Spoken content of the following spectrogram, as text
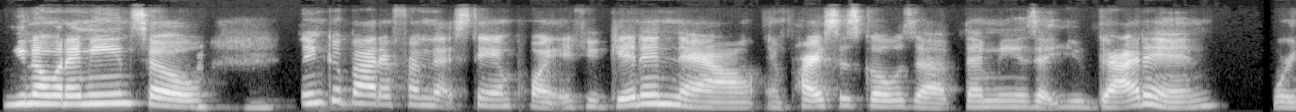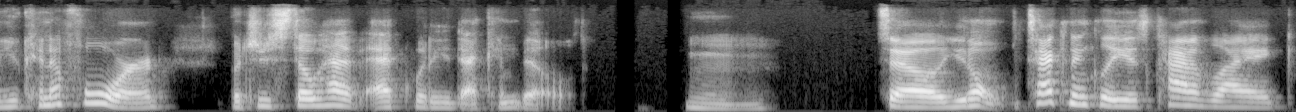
you know what i mean? So mm-hmm. think about it from that standpoint. If you get in now and prices goes up that means that you got in where you can afford but you still have equity that can build. Mm. so you don't technically it's kind of like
